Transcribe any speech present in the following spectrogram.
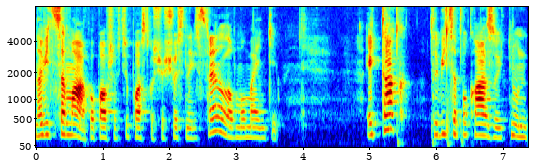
Навіть сама, попавши в цю пастку, що щось не відстрелила в моменті. І так тобі це показують. Ну,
